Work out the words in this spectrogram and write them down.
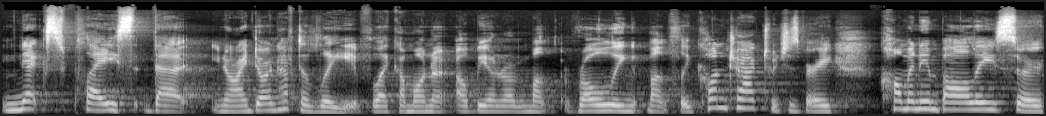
next place that you know I don't have to leave. Like I'm on a, I'll be on a month, rolling monthly contract, which is very common in Bali. So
